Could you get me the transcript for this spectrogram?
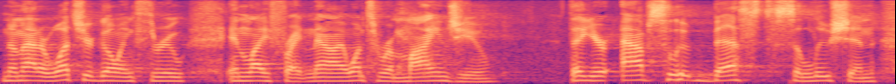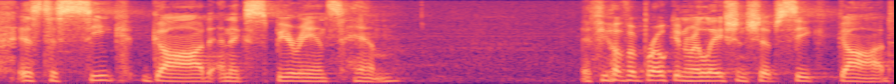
No matter what you're going through in life right now, I want to remind you that your absolute best solution is to seek God and experience Him. If you have a broken relationship, seek God.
